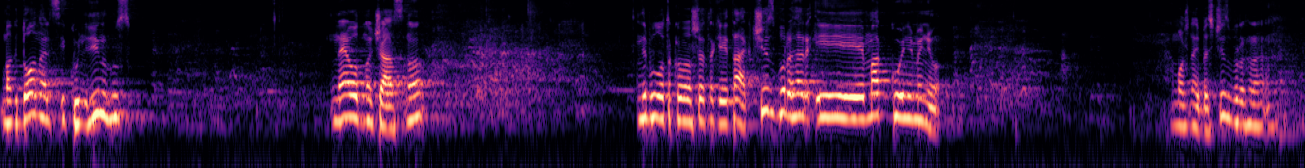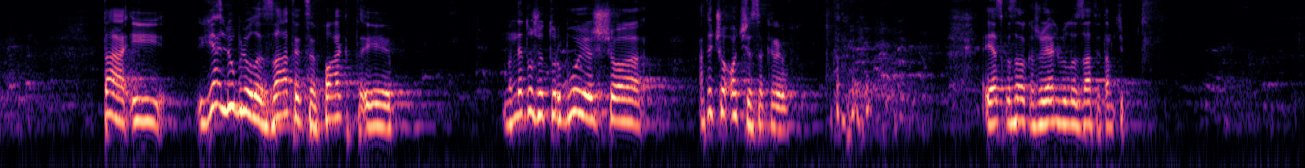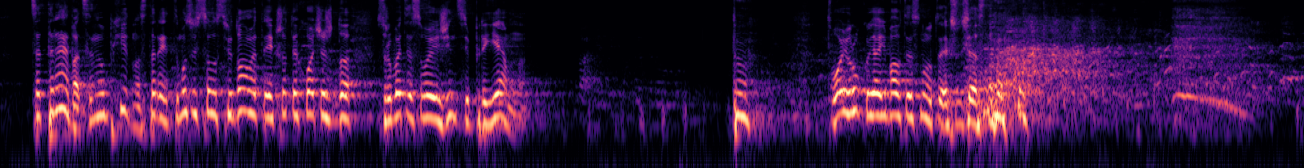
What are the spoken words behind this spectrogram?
Макдональдс і Кунілінгус. Не одночасно. Не було такого, що такий, так, чізбургер і маккуні меню. Можна і без чізбургера. Так, і я люблю лизати, це факт. І мене дуже турбує, що. А ти чого очі закрив? Я сказав, кажу, я люблю лизати там, тип. Це треба, це необхідно, старий. Ти мусиш це усвідомити, якщо ти хочеш до... зробити своїй жінці приємно. Та. Твою руку я їбав тиснути, якщо чесно.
